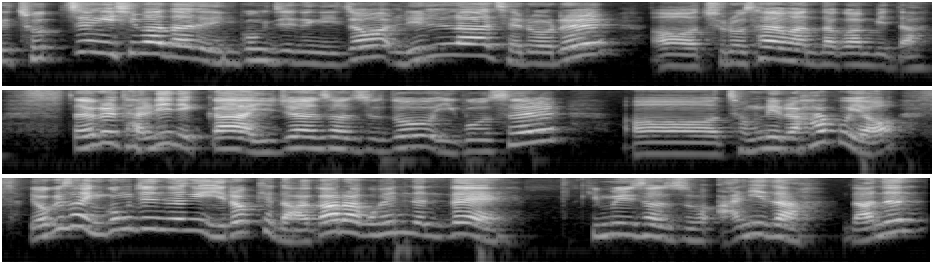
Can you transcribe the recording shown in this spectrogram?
그 조증이 심하다는 인공지능이죠. 릴라 제로를 어, 주로 사용한다고 합니다. 자, 여기를 달리니까 이주현 선수도 이곳을 어, 정리를 하고요. 여기서 인공지능이 이렇게 나가라고 했는데 김윤희 선수 아니다. 나는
